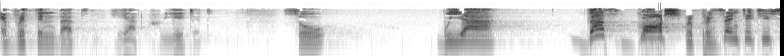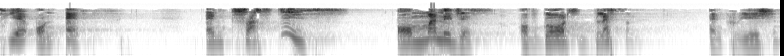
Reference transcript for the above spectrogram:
everything that he had created. So, we are thus God's representatives here on earth and trustees or managers of God's blessing and creation.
